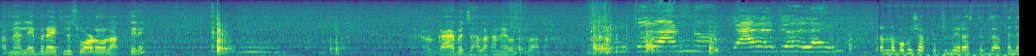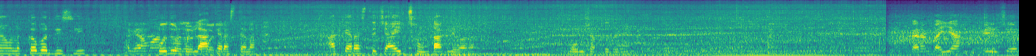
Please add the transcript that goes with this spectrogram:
समय लय ब्राईटनेस वाढवावं लागते रे. गायबच झाला का नाही बघतो आता? बघू शकता तुम्ही रस्त्यात जाताना आम्हाला कबर दिसली. खोदून ठेवलं अख्या रस्त्याला. अख्या रस्त्याची आई छाऊन टाकली बघा. बघू शकता तुम्ही. कारण भैया फिरचोर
